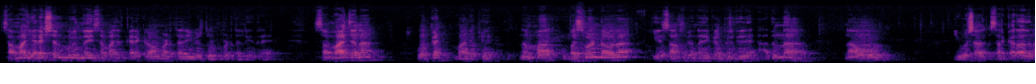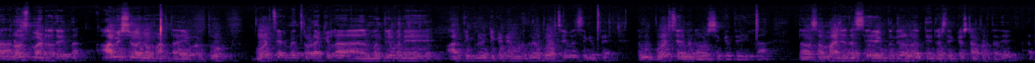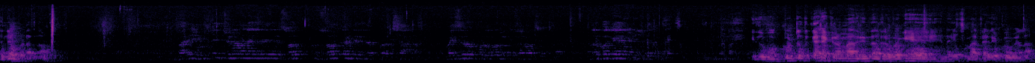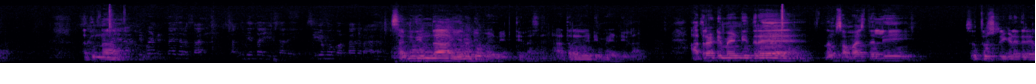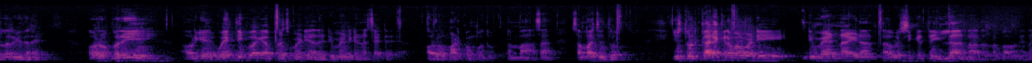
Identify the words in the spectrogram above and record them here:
ಸಮಾಜ, ಎಲೆಕ್ಷನ್ ಮುಗಿದ ಈ ಸಮಾಜದ ಕಾರ್ಯಕ್ರಮ ಮಾಡ್ತಾರೆ ಇಷ್ಟು ದೊಡ್ಡ ಮಟ್ಟದಲ್ಲಿ ಅಂದ್ರೆ ಸಮಾಜನ ಒಗ್ಗಟ್ಟು ಮಾಡಕ್ಕೆ ನಮ್ಮ ಬಸವಣ್ಣವರ ಏನ್ ಸಾಂಸ್ಕೃತಿಕ ನಾಯಕ ಬಿರುದಿದೆ ಅದನ್ನ ನಾವು ಈ ವರ್ಷ ಸರ್ಕಾರ ಅದನ್ನ ಅನೌನ್ಸ್ ಮಾಡಿರೋದ್ರಿಂದ ಆ ವಿಷಯವಾಗಿ ನಾವು ಮಾಡ್ತಾ ಹೊರತು ಬೋರ್ಡ್ ಚೇರ್ಮನ್ ತೊಗೊಳಕ್ಕೆಲ್ಲ ಮಂತ್ರಿ ಮನೆ ಆರು ತಿಂಗಳು ಟಿಕೆಟ್ ಹೊಡೆದ್ರೆ ಬೋರ್ಡ್ ಚೇರ್ಮನ್ ಸಿಗುತ್ತೆ. ನಮ್ಗೆ ಬೋರ್ಡ್ ಚೇರ್ಮನ್ ಅವಶ್ಯಕತೆ ಇಲ್ಲ. ನಾವು ಸಮಾಜದ ಸೇವೆಗೆ ಬಂದಿರೋ ಹದಿನೈದು ವರ್ಷದಿಂದ ಕಷ್ಟಪಡ್ತಾ ಇದೀವಿ. ಅದನ್ನೇ ಬಿಡೋದು ನಾವು. ಇದು ಒಕ್ಕೂಟದ ಕಾರ್ಯಕ್ರಮ ಆದ್ರಿಂದ ಅದ್ರ ಬಗ್ಗೆ ಹೆಚ್ಚು ಮಾತಾಡ್ಲಿಕ್ಕೆ ಹೋಗಲ್ಲ. ಅದನ್ನ ಇದ್ದಾರೆ ಸಂಘದಿಂದ ಇದ್ದಾರೆ ಏನು ಡಿಮ್ಯಾಂಡ್ ಇಡ್ತಿಲ್ಲ ಸರ್. ಆ ಥರ ಏನು ಡಿಮ್ಯಾಂಡ್ ಇಲ್ಲ. ಆ ಥರ ಡಿಮ್ಯಾಂಡ್ ಇದ್ರೆ ನಮ್ಮ ಸಮಾಜದಲ್ಲಿ ಸುತ್ತು ಶ್ರೀಗಳಿದ್ದಾರೆ ಎಲ್ಲರೂ ಇದ್ದಾರೆ. ಅವರು ಬರೀ ಅವ್ರಿಗೆ ವೈಯಕ್ತಿಕವಾಗಿ ಅಪ್ರೋಚ್ ಮಾಡಿ ಅದರ ಡಿಮ್ಯಾಂಡ್ಗಳನ್ನ ಸೆಟ್ ಅವರು ಮಾಡ್ಕೊಬೋದು ನಮ್ಮ ಸಮಾಜದ್ದು. ಇಷ್ಟು ದೊಡ್ಡ ಕಾರ್ಯಕ್ರಮ ಮಾಡಿ ಡಿಮ್ಯಾಂಡ್ನ ಇಡೋಂಥ ಅವಶ್ಯಕತೆ ಇಲ್ಲ ಅನ್ನೋ ನನ್ನ ಭಾವನೆನ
